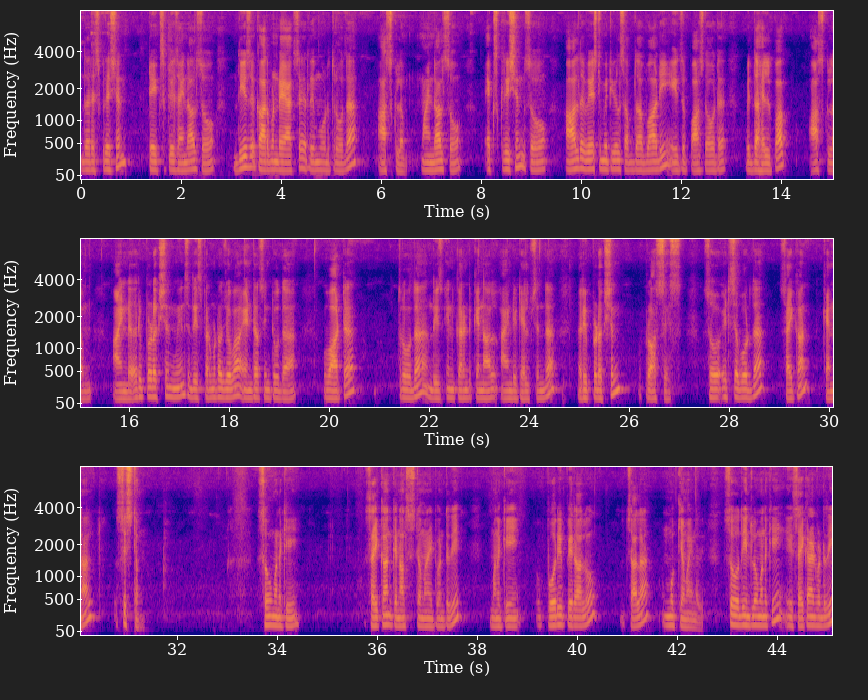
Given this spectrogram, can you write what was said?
the respiration takes place and also these carbon dioxide removed through the osculum and also excretion. So all the waste materials of the body is passed out with the help of osculum and reproduction means this spermatozoa enters in to the water through the this incurrent canal and it helps in the reproduction process so it's about the sycon canal system so మనకి sycon canal system అనేటువంటిది మనకి పోరిపేరాలో చాలా ముఖ్యమైనది. So దీంట్లో మనకి ఈ Sycon అనేటువంటిది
